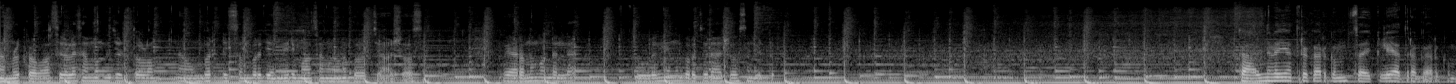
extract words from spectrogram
നമ്മൾ പ്രവാസികളെ സംബന്ധിച്ചിടത്തോളം നവംബർ ഡിസംബർ ജനുവരി മാസങ്ങളാണ് കുറച്ച് ആശ്വാസം. വേറൊന്നും കൊണ്ടല്ല. ചൂടിൽ നിന്ന് കുറച്ചൊരു ആശ്വാസം കിട്ടും. കാൽനട യാത്രക്കാർക്കും സൈക്കിൾ യാത്രക്കാർക്കും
